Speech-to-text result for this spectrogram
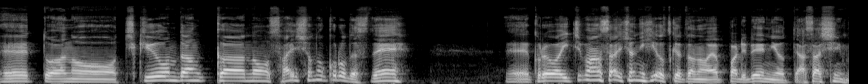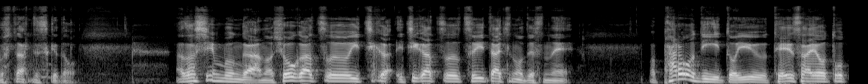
えー、っと、あの、地球温暖化の最初の頃ですね。えー、これは一番最初に火をつけたのはやっぱり例によって朝日新聞なんですけど、朝日新聞があの正月 1, 1月1日のですね、パロディという体裁をとっ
